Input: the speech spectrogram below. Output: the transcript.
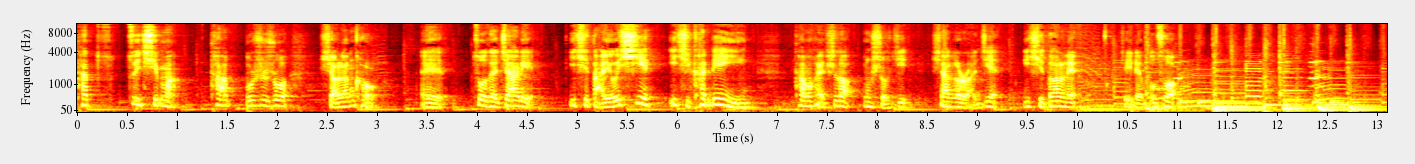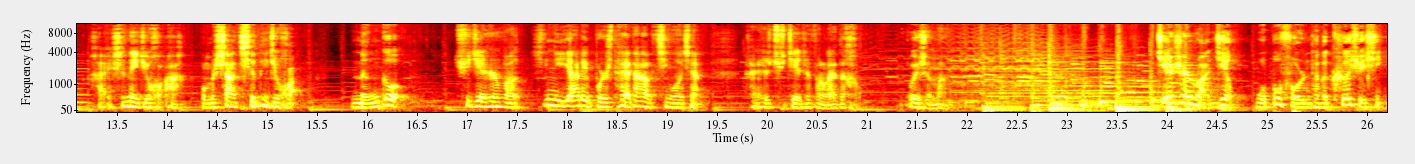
他最起码他不是说小两口，哎，坐在家里一起打游戏、一起看电影，他们还知道用手机下个软件一起锻炼，这一点不错。还是那句话啊，我们上期那句话，能够去健身房，经济压力不是太大的情况下，还是去健身房来的好。为什么？健身软件我不否认它的科学性，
